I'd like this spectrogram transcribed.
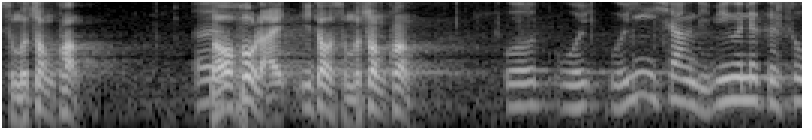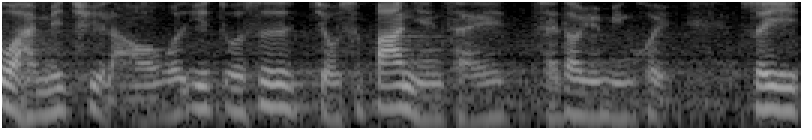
什么状况？呃然后后来遇到什么状况？我我我印象里，因为那个时候我还没去了哦，我一我是九十八年才才到圆明会，所以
